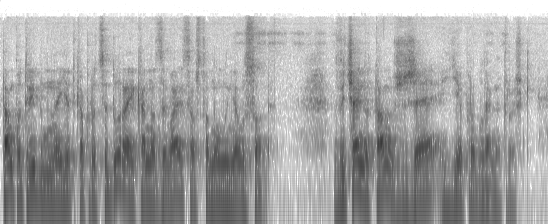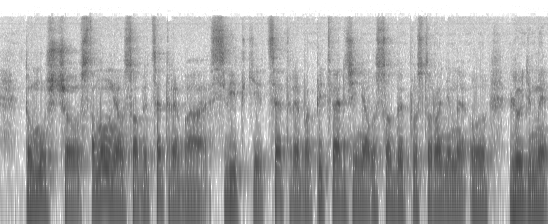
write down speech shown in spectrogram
Там потрібна є така процедура, яка називається встановлення особи. Звичайно, там вже є проблеми трошки. Тому що встановлення особи це треба свідки, це треба підтвердження особи посторонніми людьми,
